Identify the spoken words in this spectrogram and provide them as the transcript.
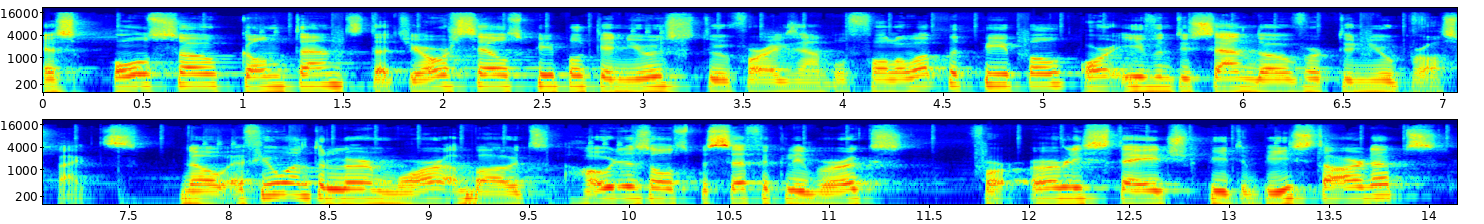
is also content that your salespeople can use to, for example, follow up with people or even to send over to new prospects. Now, if you want to learn more about how this all specifically works for early stage B2B startups,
